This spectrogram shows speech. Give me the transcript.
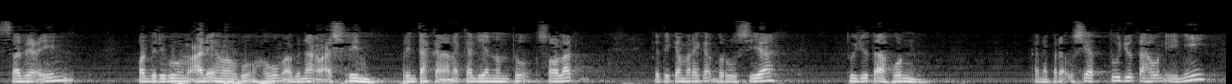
sab'in wadribuhum 'alaiha wa hum abna'u ashrin. Perintahkan anak kalian untuk salat ketika mereka berusia tujuh tahun. Karena pada usia tujuh tahun ini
